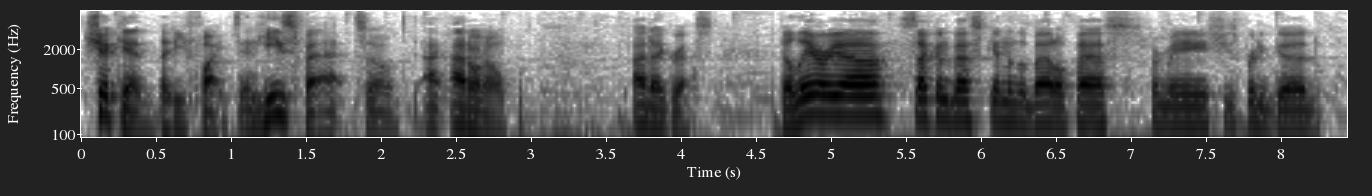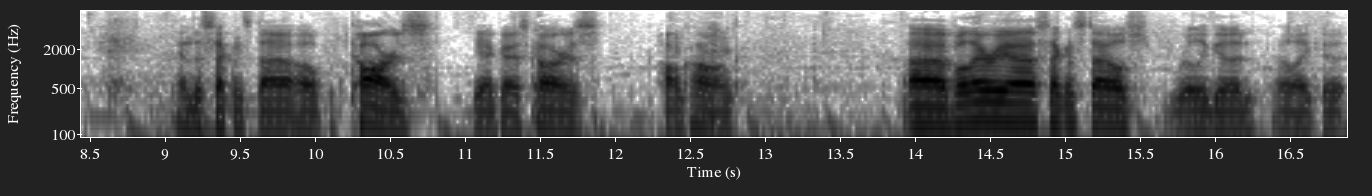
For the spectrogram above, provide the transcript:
chicken that he fights, and he's fat. So I, I don't know. I digress. Valeria, second best skin of the battle pass for me. She's pretty good. And the second style, oh, cars. Yeah, guys, cars. Honk honk. Uh, Valeria, second style is really good. I like it.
